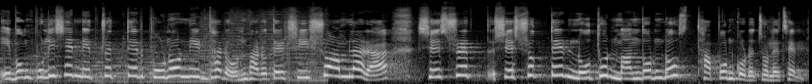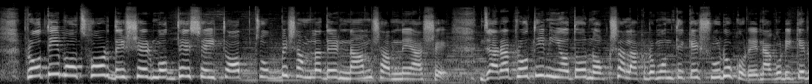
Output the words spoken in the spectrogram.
এবং পুলিশের নেতৃত্বের পুনর্নির্ধারণ ভারতের শীর্ষ আমলারা শ্রেষ্ঠ- শ্রেষ্ঠত্বের নতুন মানদণ্ড স্থাপন করে চলেছেন। প্রতি বছর দেশের মধ্যে সেই টপ চব্বিশ আমলাদের নাম সামনে আসে, যারা প্রতিনিয়ত নকশাল আক্রমণ থেকে শুরু করে নাগরিকের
